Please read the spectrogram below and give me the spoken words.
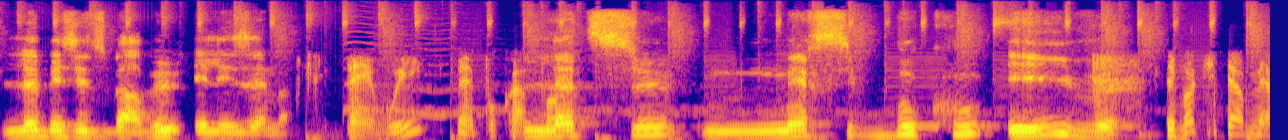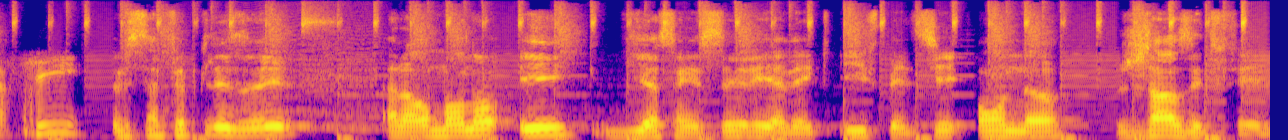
Le baiser du barbu et Les aimants. Ben oui, ben pourquoi pas. Là-dessus, merci beaucoup Yves. C'est moi qui te remercie. Ça me fait plaisir. Alors, mon nom est Guillaume Saint-Cyr et avec Yves Pelletier, on a Jasé de films.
